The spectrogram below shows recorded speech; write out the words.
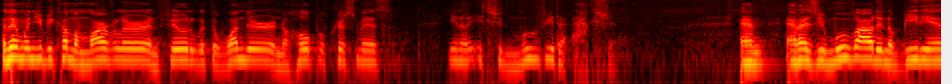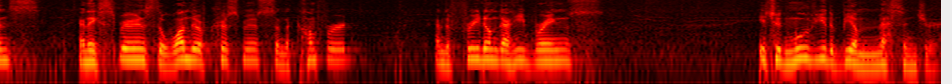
And then when you become a marveler and filled with the wonder and the hope of Christmas, you know, it should move you to action. And, and as you move out in obedience and experience the wonder of Christmas and the comfort and the freedom that He brings, it should move you to be a messenger.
